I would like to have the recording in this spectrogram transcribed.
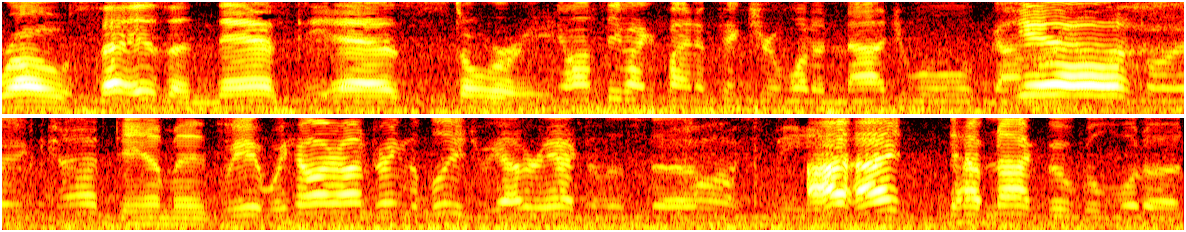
gross. That is a nasty ass story. You want to see if I can find a picture of what a nodule of gonorrhea Yeah. looks like? God damn it. We, we are on Drink the Bleach. We got to react to this stuff. Fuck me. I, I have not Googled what a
